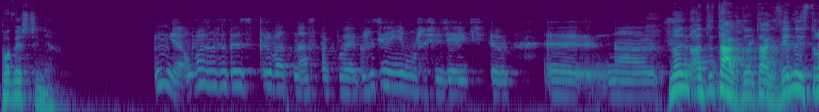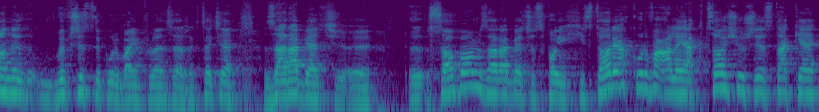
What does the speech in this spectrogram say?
Powiesz czy nie? Nie, uważam, że to jest prywatny aspekt mojego życia i nie muszę się dzielić tym yy, na... No a to tak, no tak, z jednej strony wy wszyscy kurwa influencerzy chcecie zarabiać y, y, sobą, zarabiać o swoich historiach, kurwa, ale jak coś już jest takie,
